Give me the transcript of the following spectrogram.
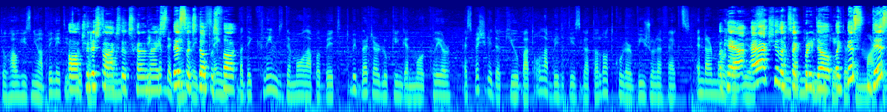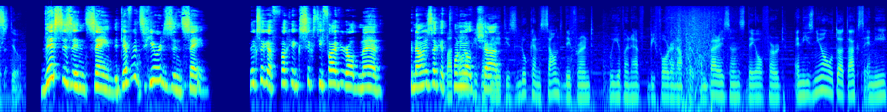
to how his new abilities Oh, look traditional sound, actually looks kinda nice. This looks dope the as fuck. But they cleaned them all up a bit to be better looking and more clear, especially the Q, but all abilities got a lot cooler visual effects and are more Okay, I- obvious, I actually looks like pretty dope. Like, this- this- too. This is insane. The difference here is insane. Looks like a fucking 65 year old man. But now he's like a But 20 year old his child. abilities look and sound different. We even have before and after comparisons they offered, and his new auto attacks and E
